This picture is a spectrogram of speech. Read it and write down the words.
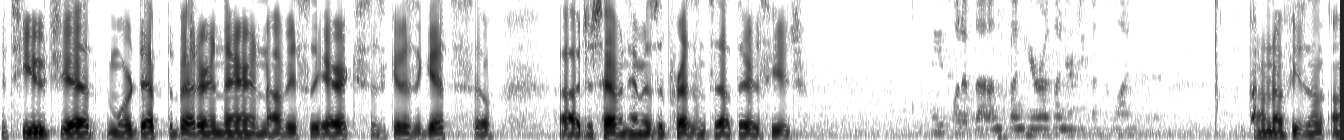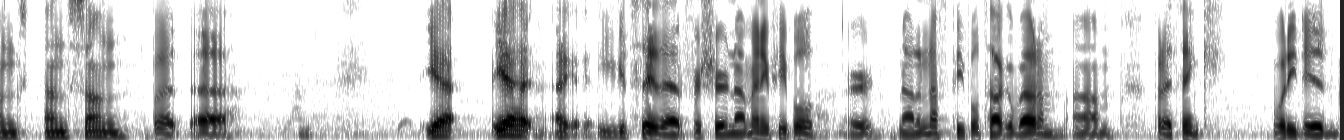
It's huge, yeah. More depth, the better in there, and obviously Arik's as good as it gets. So, uh, just having him as a presence out there is huge. He's one of the unsung heroes on your defensive line. I don't know if he's un- un- unsung, but uh, yeah, yeah, I, you could say that for sure. Not many people or not enough people talk about him. Um, but I think what he did,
